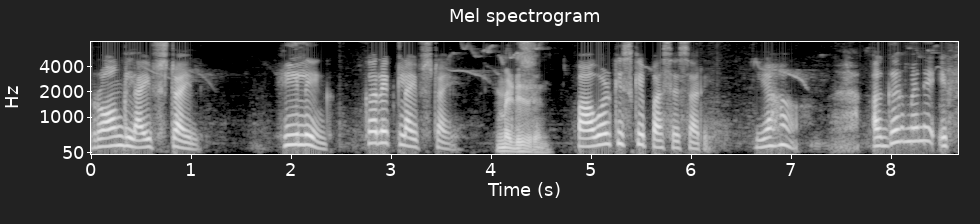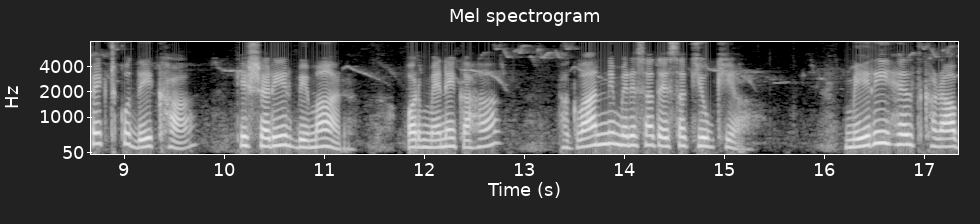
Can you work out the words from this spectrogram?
wrong lifestyle healing correct lifestyle medicine. Power किसके पास है सारी? यहाँ। अगर मैंने इफ़ेक्ट को देखा कि शरीर बीमार और मैंने कहा, भगवान ने मेरे साथ ऐसा क्यों किया? मेरी हेल्थ खराब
